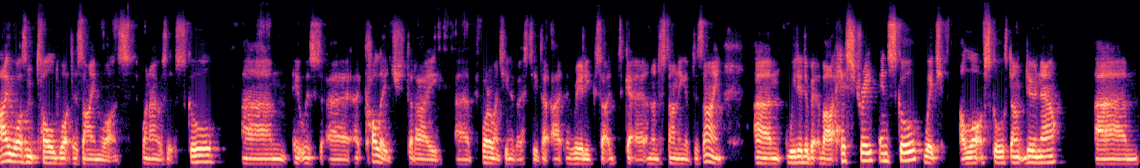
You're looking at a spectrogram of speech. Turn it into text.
i wasn't told what design was when i was at school um, it was uh, at college that I, uh, before I went to university, that I really started to get an understanding of design. Um, we did a bit of art history in school, which a lot of schools don't do now. Um,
